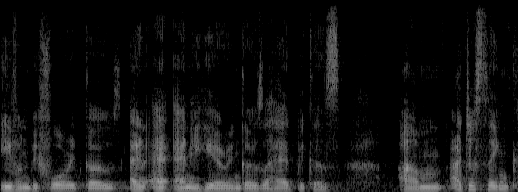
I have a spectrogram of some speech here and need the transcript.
even before it goes, any hearing goes ahead, because um, I just think,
